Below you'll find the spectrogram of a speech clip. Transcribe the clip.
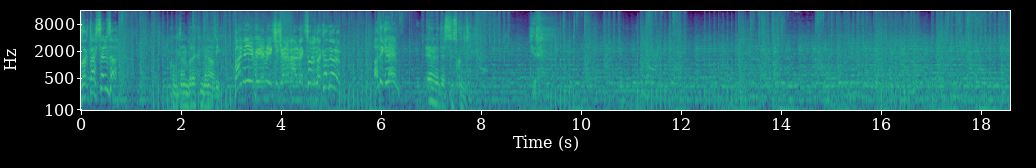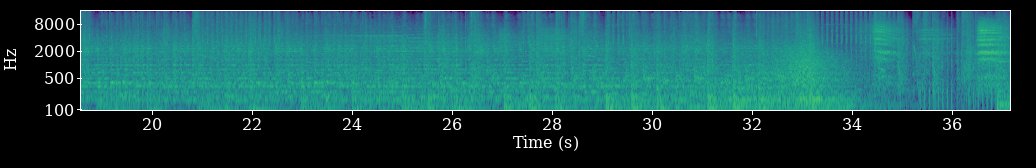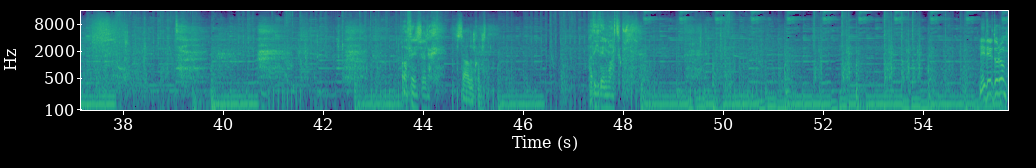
Uzaklaşsanıza. Komutanım bırakın ben alayım. Ben niye bir emri iki kere vermek zorunda kalıyorum? Hadi gidelim. Emredersiniz komutanım. Aferin Çaylak. Sağ olun komutanım. Hadi gidelim artık buradan. Nedir durum?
